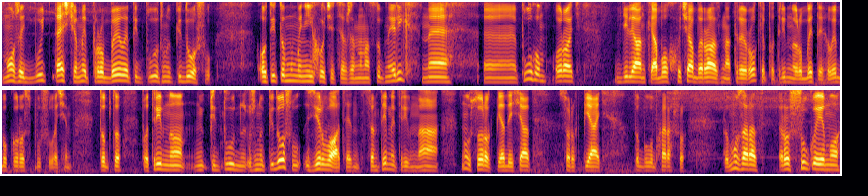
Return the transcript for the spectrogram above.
може бути те, що ми пробили підплужну підошву. От і тому мені і хочеться вже на наступний рік не плугом орати ділянки, або хоча б раз на три роки потрібно робити глибоко розпушувачем. Тобто потрібно підплужну підошву зірвати сантиметрів на ну, 40, 50, 45, то було б хорошо. Тому зараз розшукуємо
